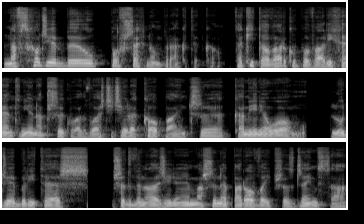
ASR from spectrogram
na wschodzie był powszechną praktyką. Taki towar kupowali chętnie na przykład właściciele kopań czy kamieniołomu. Ludzie byli też przed wynalezieniem maszyny parowej przez Jamesa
